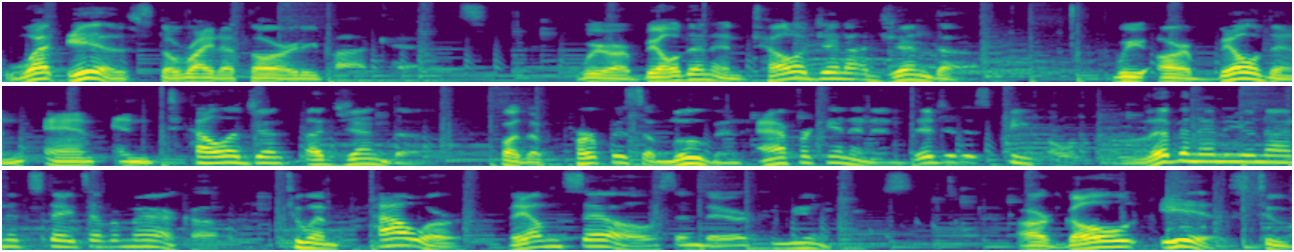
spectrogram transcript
What is the Right Authority Podcast? We are building intelligent agenda. We are building an intelligent agenda for the purpose of moving African and indigenous people living in the United States of America to empower themselves and their communities. Our goal is to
